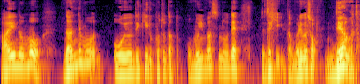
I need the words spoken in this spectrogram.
ああいうのも、何でも応用できることだと思いますので、ぜひ頑張りましょう。ではまた。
